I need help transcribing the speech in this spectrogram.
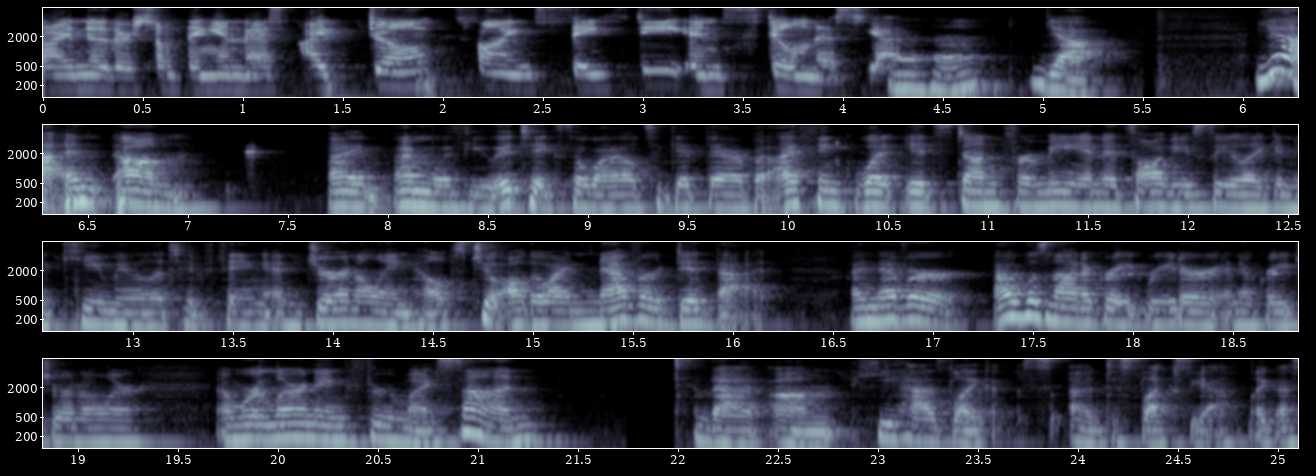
I know there's something in this. I don't find safety in stillness yet. Mm-hmm. Yeah, yeah, and um, I, I'm with you. It takes a while to get there, but I think what it's done for me, and it's obviously like an accumulative thing, and journaling helps too. Although I never did that. I never, I was not a great reader and a great journaler. And we're learning through my son that um, he has like a dyslexia, like a,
